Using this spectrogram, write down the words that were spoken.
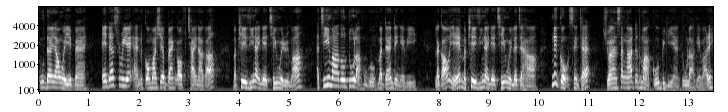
ကူးတန်းရောင်းဝယ်ရေးဘဏ် Industrial and Commercial Bank of China ကမဖြည့်ဆည်းနိုင်တဲ့ချင်းငွေတွေမှာအကြီးမားဆုံးတိုးလာမှုကိုမှတ်တမ်းတင်ခဲ့ပြီး၎င်းရဲ့မဖြည့်ဆည်းနိုင်တဲ့ချင်းငွေလက်ကျန်ဟာနှစ်ကုန်အဆင့်ထက်ယွမ်15.9ဘီလီယံတိုးလာခဲ့ပါတယ်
